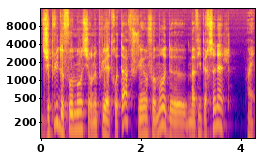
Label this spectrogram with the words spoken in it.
j'ai plus de FOMO sur ne plus être au taf, j'ai un FOMO de ma vie personnelle. Ouais.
